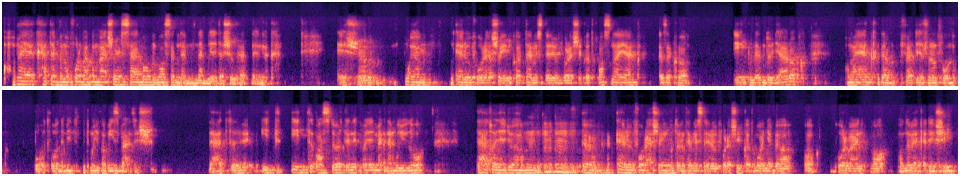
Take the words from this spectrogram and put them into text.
amelyek hát ebben a formában más országban valószínűleg nem, nem létesülhetnének. És olyan erőforrásainkat, természeti erőforrásokat használják ezek a épülendő gyárak, amelyek nem feltétlenül fognak pótolni, mint, mint mondjuk a vízbázis. Tehát itt, itt az történik, hogy egy meg nem újuló, tehát hogy egy olyan erőforrásainkat, olyan természeti erőforrásainkat vonja be a, a kormány a, a növekedési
